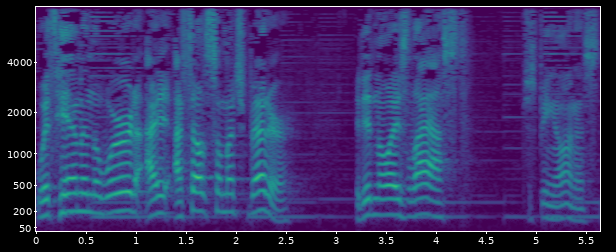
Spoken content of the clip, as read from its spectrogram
with him in the Word, I, I felt so much better. It didn't always last, just being honest.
